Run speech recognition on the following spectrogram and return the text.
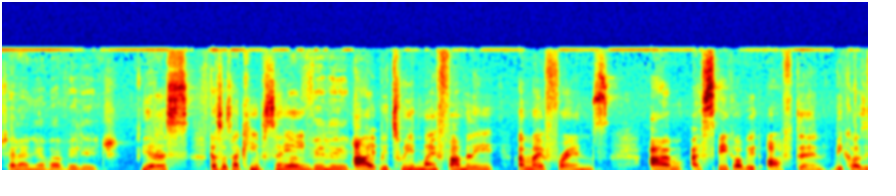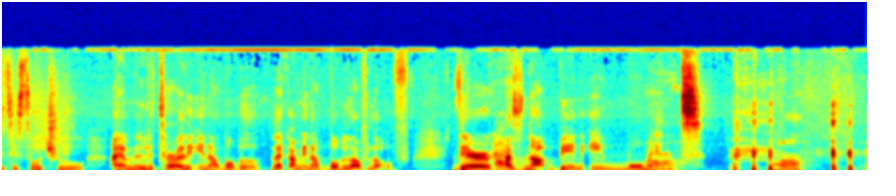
Shellan, you have a village. Yes, that's what I keep saying. village. I, between my family and my friends, um, I speak of it often because it is so true. I am literally in a bubble, like I'm in a bubble of love. There oh. has not been a moment. Oh. oh.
